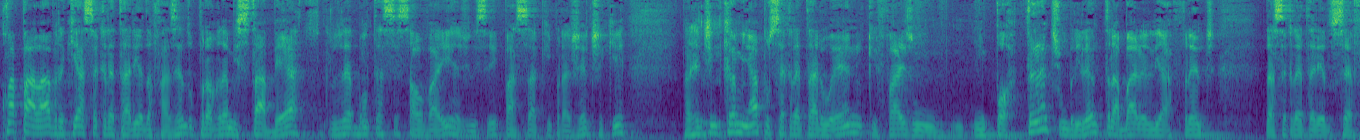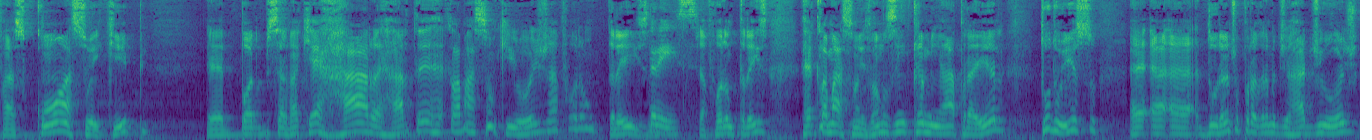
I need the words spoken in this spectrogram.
com a palavra aqui, a Secretaria da Fazenda, o programa está aberto. Inclusive é bom até se salvar aí, Regina, e passar aqui para a gente aqui para a gente encaminhar para o secretário Enio, que faz um, importante, um brilhante trabalho ali à frente da Secretaria do Cefaz com a sua equipe. É, pode observar que é raro, é raro ter reclamação, que hoje já foram três. Né? Três. Já foram três reclamações. Vamos encaminhar para ele tudo isso é, é, é, durante o programa de rádio de hoje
